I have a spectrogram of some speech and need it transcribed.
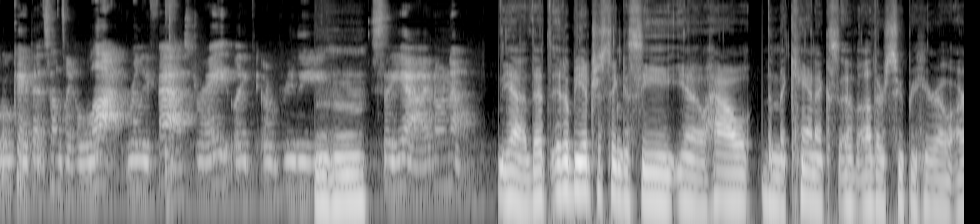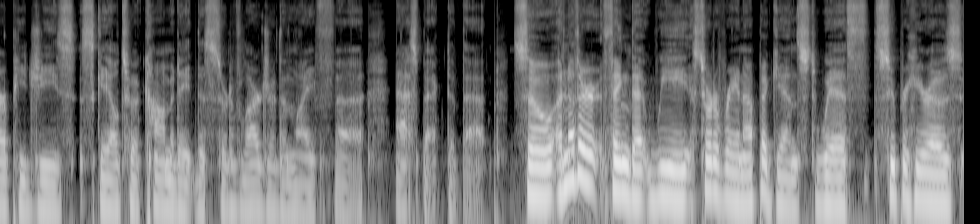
okay that sounds like a lot really fast right like a really mm-hmm. so yeah i don't know yeah, that it'll be interesting to see, you know, how the mechanics of other superhero RPGs scale to accommodate this sort of larger than life uh, aspect of that. So another thing that we sort of ran up against with superheroes,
